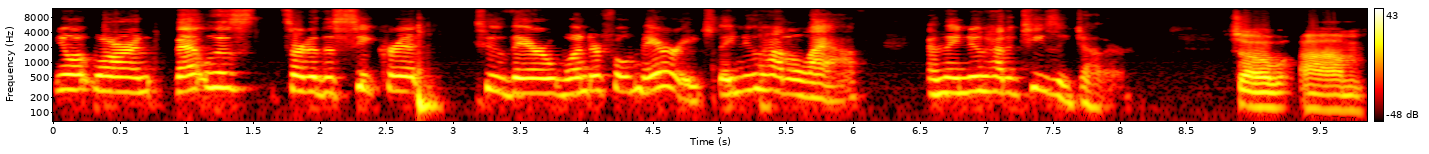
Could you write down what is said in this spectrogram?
You know what, Warren? That was sort of the secret to their wonderful marriage. They knew how to laugh and they knew how to tease each other. So, um,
